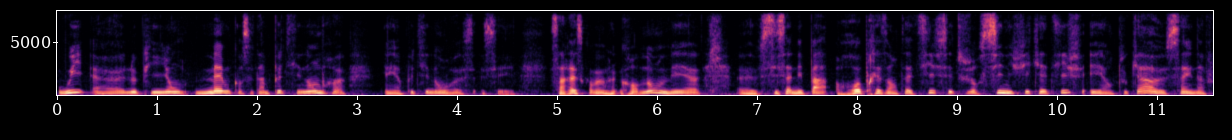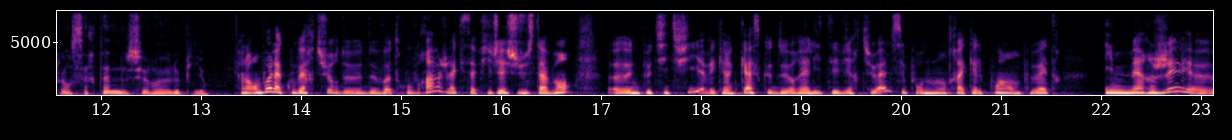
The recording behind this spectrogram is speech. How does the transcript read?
oui, euh, l'opinion, même quand c'est un petit nombre, et un petit nombre, ça reste quand même un grand nombre, mais euh, si ça n'est pas représentatif, c'est toujours significatif et en tout cas, ça a une influence certaine sur l'opinion. Alors on voit la couverture de, votre ouvrage là qui s'affichait juste avant, une petite fille avec un casque de réalité virtuelle. C'est pour nous montrer à quel point on peut être immergé, euh,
